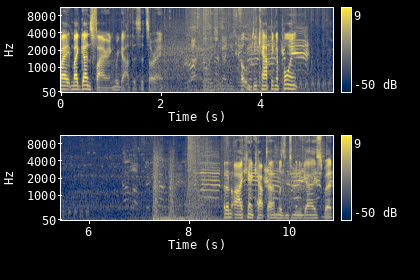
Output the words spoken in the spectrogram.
My my gun's firing. We got this. It's all right. Oh, I'm decapping a point. I don't know. I can't cap that. I'm losing too many guys, but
